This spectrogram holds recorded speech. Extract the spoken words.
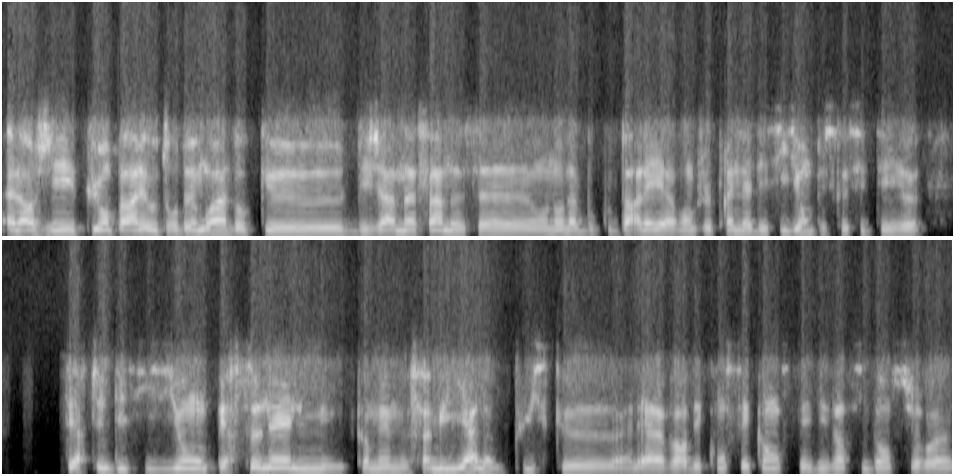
Alors, j'ai pu en parler autour de moi. Donc, euh, déjà, ma femme, on en a beaucoup parlé avant que je prenne la décision, puisque c'était euh, certes une décision personnelle, mais quand même familiale, puisqu'elle allait avoir des conséquences et des incidences sur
